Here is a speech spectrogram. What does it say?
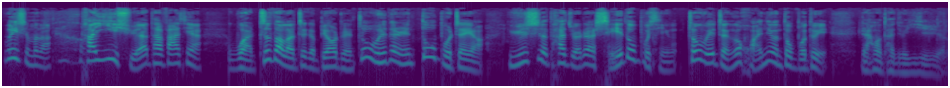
为什么呢？他一学他发现我知道了这个标准，周围的人都不这样，于是他觉着谁都不行，周围整个环境都不对，然后他就抑郁了。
